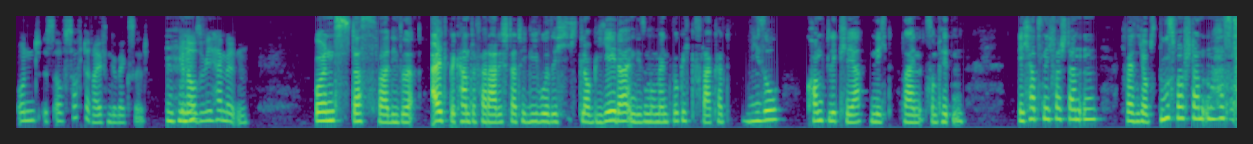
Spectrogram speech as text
und ist auf softe Reifen gewechselt. Mhm. Genauso wie Hamilton. Und das war diese altbekannte Ferrari-Strategie, wo sich, ich glaube, jeder in diesem Moment wirklich gefragt hat, wieso kommt Leclerc nicht rein zum Pitten? Ich habe es nicht verstanden. Ich weiß nicht, ob du es verstanden hast,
